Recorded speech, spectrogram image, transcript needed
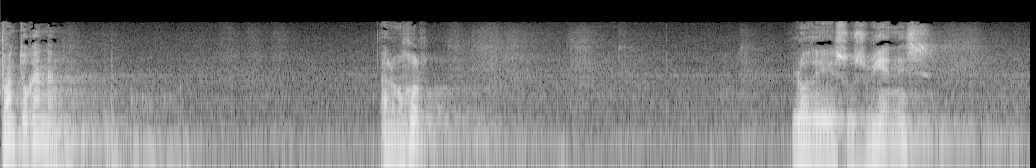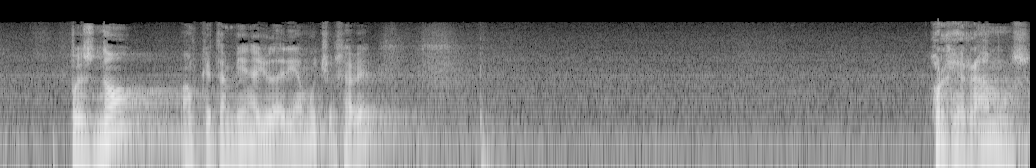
¿cuánto ganan? A lo mejor lo de sus bienes, pues no, aunque también ayudaría mucho saber Jorge Ramos.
